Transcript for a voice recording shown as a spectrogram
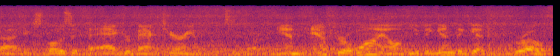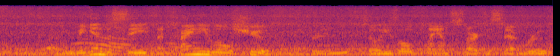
uh, expose it to agrobacterium. And after a while, you begin to get growth. You begin to see a tiny little shoot. So these little plants start to set roots.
